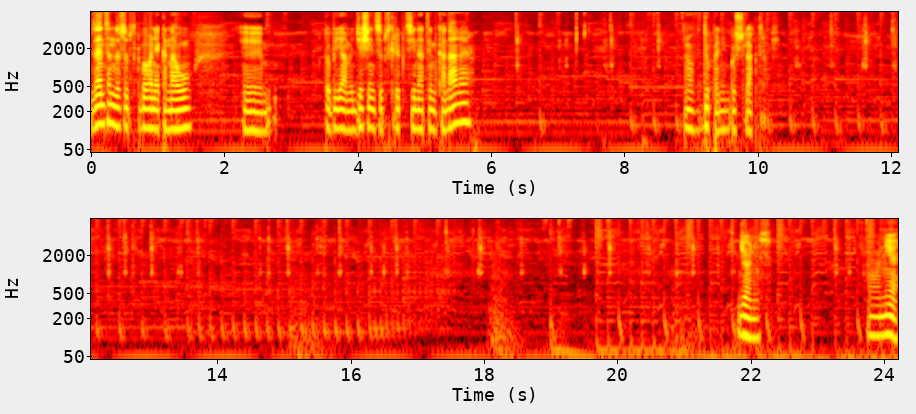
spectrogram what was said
Zachęcam do subskrybowania kanału. Ym, dobijamy 10 subskrypcji na tym kanale. O, w dupę niech go szlak trafi. Gdzie on jest? O nie.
